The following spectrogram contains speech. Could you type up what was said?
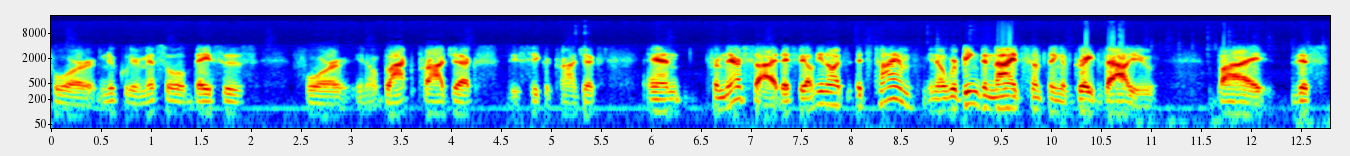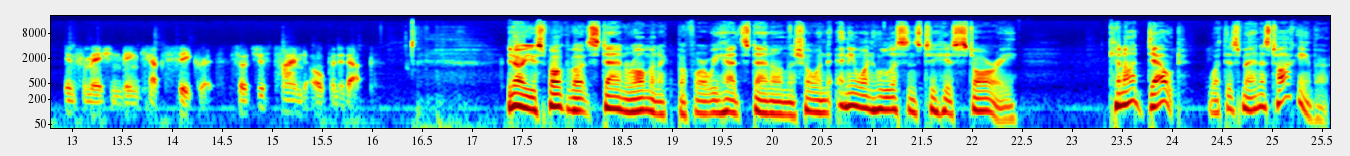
for nuclear missile bases, for you know black projects, these secret projects, and from their side they feel you know it's it's time you know we're being denied something of great value by this information being kept secret. So it's just time to open it up. You know, you spoke about Stan Romanek before we had Stan on the show, and anyone who listens to his story cannot doubt what this man is talking about.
